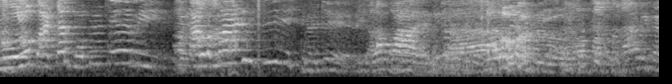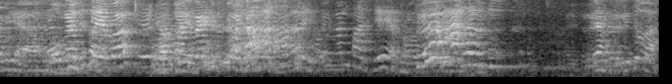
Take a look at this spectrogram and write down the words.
dulu pacar mobil cherry kalem aja sih Nggak jadi. Apa? Kan kompak sekali kali ya. Mau ganti saya bahas ya? Ngapain saya? Nah, itu kan pajero ya begitulah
